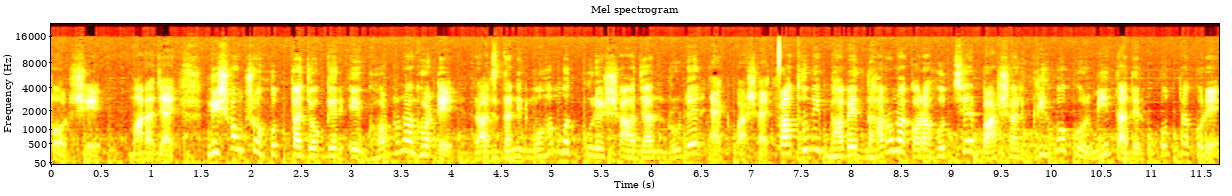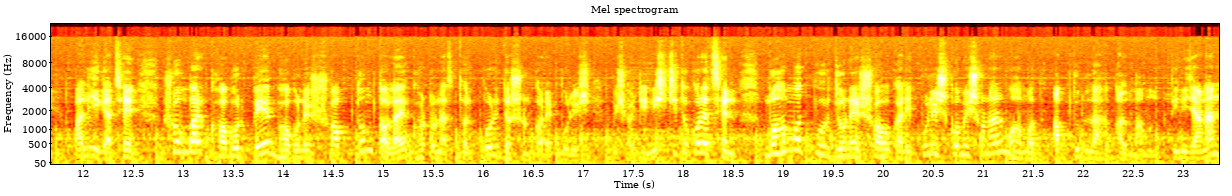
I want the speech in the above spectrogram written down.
পর সে মারা যায়। নৃশংস হত্যাযজ্ঞের এ ঘটনা ঘটে রাজধানীর মোহাম্মদপুরের শাহজাহান রোডের এক বাসায়। প্রাথমিকভাবে ধারণা করা হচ্ছে বাসার গৃহকর্মী তাদের হত্যা করে পালিয়ে গেছে। সোমবার খবর পেয়ে ভবনের সপ্তম তলায় ঘটনাস্থল পরিদর্শন করে পুলিশ। বিষয়টি নিশ্চিত করেছেন মোহাম্মদপুর জোনের সহকারী পুলিশ কমিশনার মোহাম্মদ আবদুল্লাহ আল মামুন। তিনি জানান,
